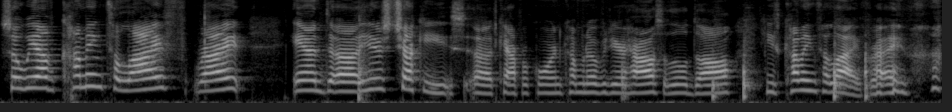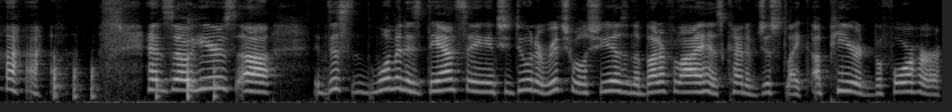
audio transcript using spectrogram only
so we have coming to life right and uh, here's chucky uh, capricorn coming over to your house a little doll he's coming to life right and so here's uh, this woman is dancing and she's doing a ritual she is and the butterfly has kind of just like appeared before her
